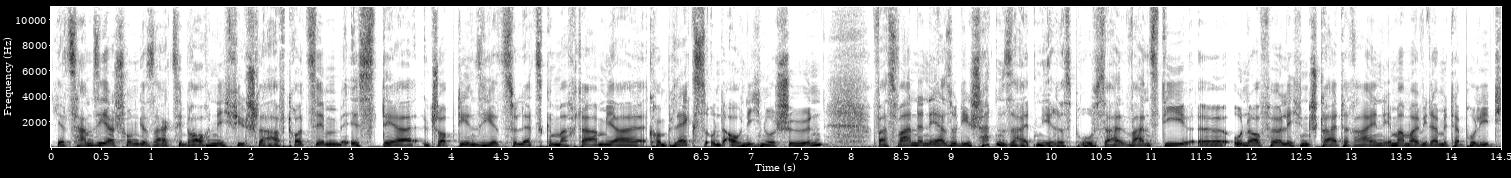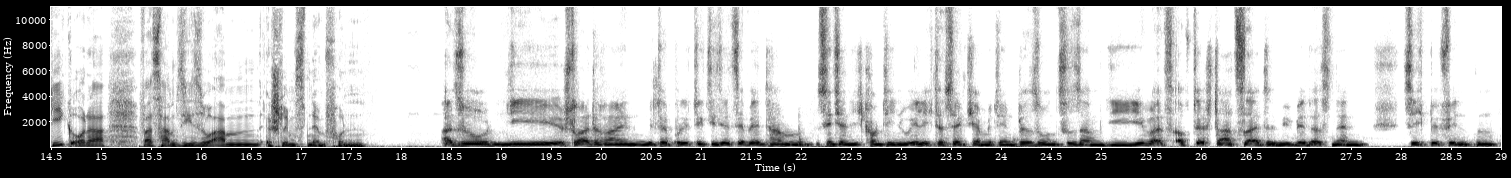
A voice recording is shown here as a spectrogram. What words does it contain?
Jetzt haben Sie ja schon gesagt, Sie brauchen nicht viel Schlaf. Trotzdem ist der Job, den Sie jetzt zuletzt gemacht haben, ja komplex und auch nicht nur schön. Was waren denn eher so die Schattenseiten Ihres Berufs? Waren es die äh, unaufhörlichen Streitereien immer mal wieder mit der Politik oder was haben Sie so am schlimmsten empfunden? Also die Streitereien mit der Politik, die Sie jetzt erwähnt haben, sind ja nicht kontinuierlich. Das hängt ja mit den Personen zusammen, die jeweils auf der Staatsseite, wie wir das nennen, sich befinden.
